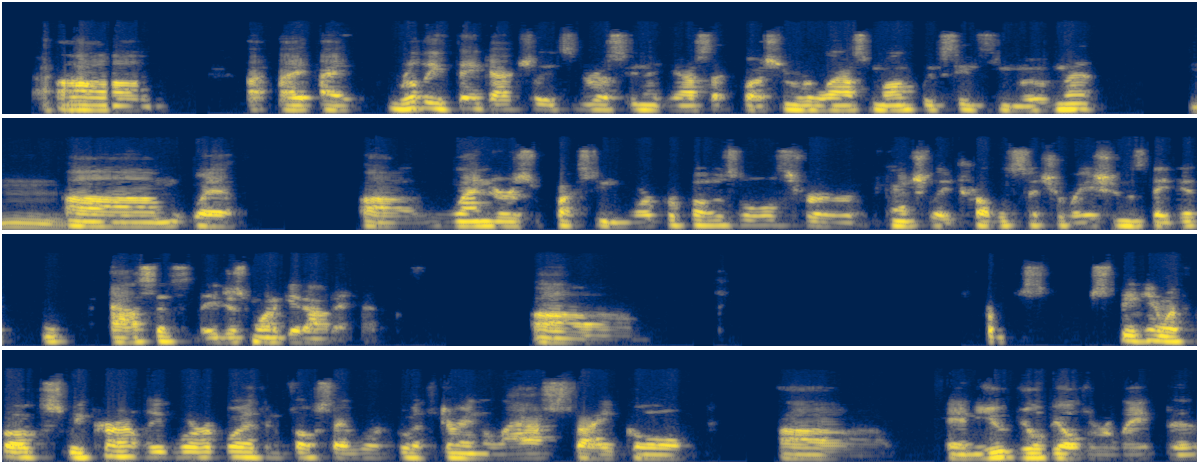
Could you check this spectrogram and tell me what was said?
um, I, I, really think actually it's interesting that you asked that question. Over the last month, we've seen some movement mm. um, with uh, lenders requesting more proposals for potentially troubled situations. They get assets they just want to get out ahead of. Um, from speaking with folks we currently work with and folks I worked with during the last cycle, uh, and you, you'll be able to relate to,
